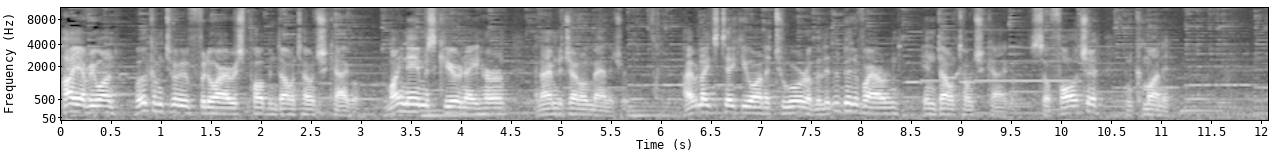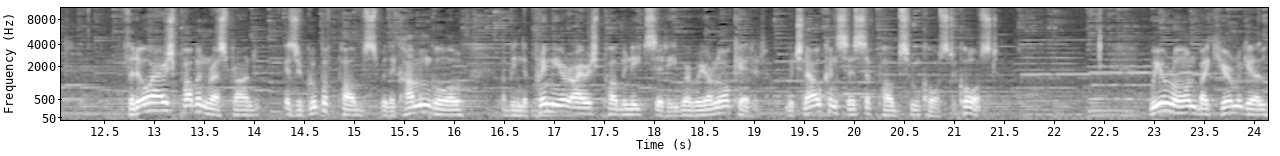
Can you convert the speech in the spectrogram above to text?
Hi everyone, welcome to Fado Irish Pub in downtown Chicago. My name is Kieran Ahern and I'm the general manager. I would like to take you on a tour of a little bit of Ireland in downtown Chicago. So follow and come on in. Fado Irish Pub and Restaurant is a group of pubs with a common goal of being the premier Irish pub in each city where we are located, which now consists of pubs from coast to coast. We are owned by Kieran McGill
